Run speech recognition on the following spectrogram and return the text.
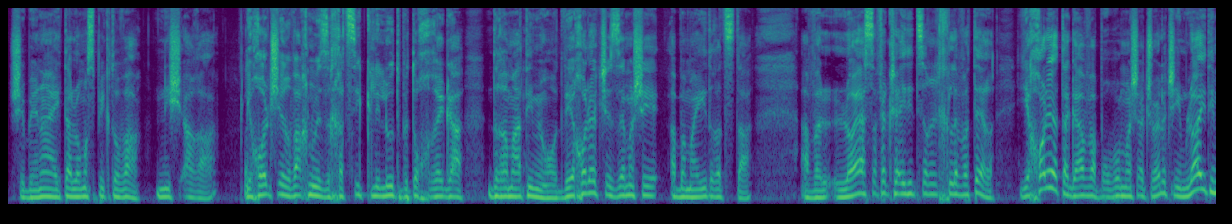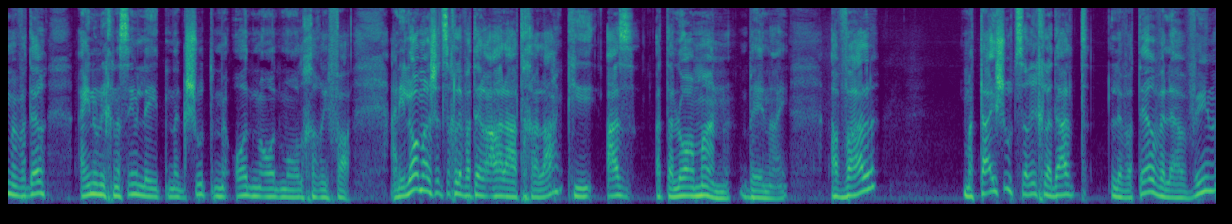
שבעיניי הייתה לא מספיק טובה, נשארה. יכול להיות שהרווחנו איזה חצי קלילות בתוך רגע דרמטי מאוד, ויכול להיות שזה מה שהבמאית רצתה, אבל לא היה ספק שהייתי צריך לוותר. יכול להיות, אגב, אפרופו מה שאת שואלת, שאם לא הייתי מוותר, היינו נכנסים להתנגשות מאוד מאוד מאוד חריפה. אני לא אומר שצריך לוותר על ההתחלה, כי אז אתה לא אמן בעיניי, אבל מתישהו צריך לדעת לוותר ולהבין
